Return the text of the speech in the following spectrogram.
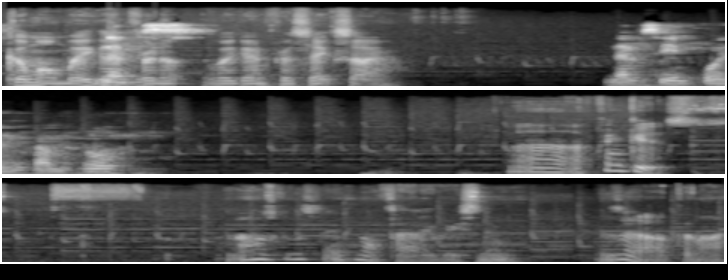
Come on, we're going Never for an, we're going for a six zero. Never seen Poison Fang before. Uh, I think it's. I was going to say it's not fairly recent. Is it? I don't know.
